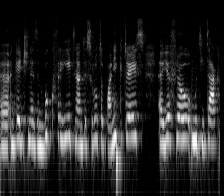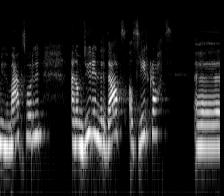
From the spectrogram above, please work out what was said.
Uh, een kindje is een boek vergeten en het is grote paniek thuis. juffrouw, moet die taak nu gemaakt worden? En om duur inderdaad, als leerkracht... Uh,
